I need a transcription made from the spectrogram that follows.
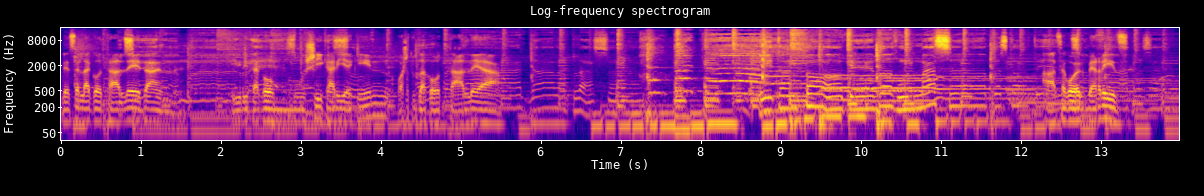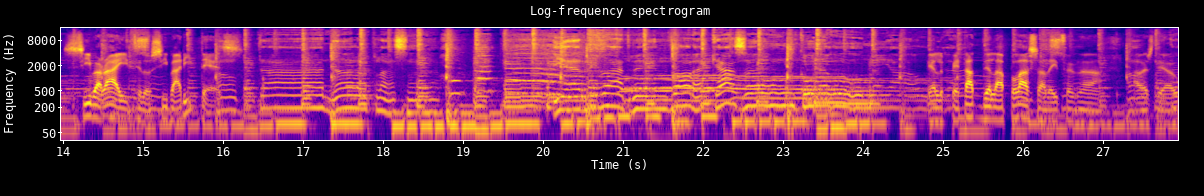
bezalako taldeetan ibritako musikariekin osatutako taldea atzakoek berriz Sibarites edo Sibarites i arribat ben fora casa un conegut El petat de la plaça deitzen da abeste hau.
